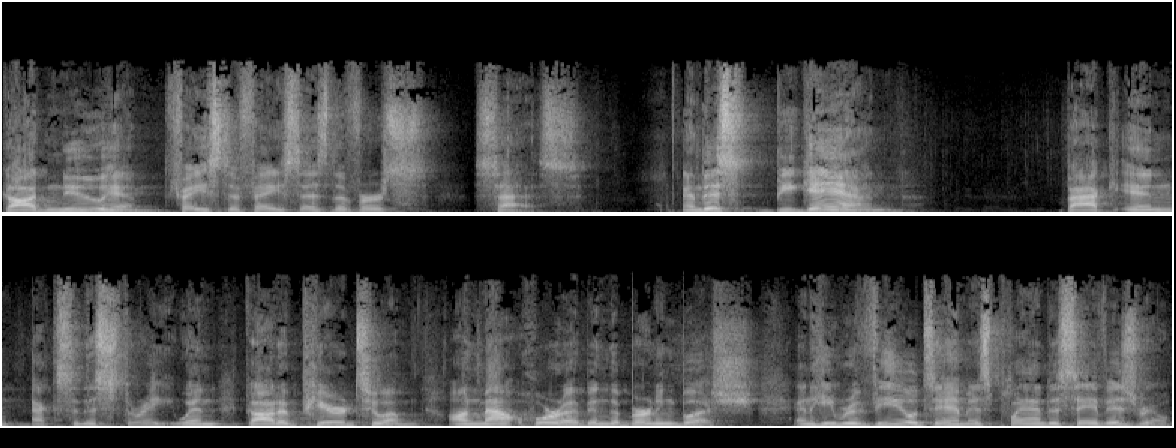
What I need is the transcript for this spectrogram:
God knew him face to face, as the verse says. And this began back in Exodus 3 when God appeared to him on Mount Horeb in the burning bush. And he revealed to him his plan to save Israel.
